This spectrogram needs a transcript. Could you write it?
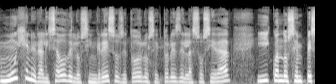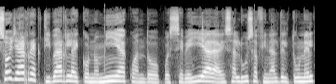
muy generalizado de los ingresos de todos los sectores de la sociedad y cuando se empezó ya a reactivar la economía, cuando pues se veía esa luz a final del túnel,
